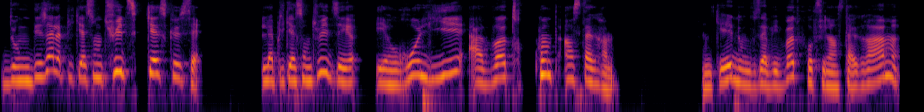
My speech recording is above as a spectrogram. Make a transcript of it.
Donc déjà, l'application Tweets, qu'est-ce que c'est? L'application Tweets est, reliée à votre compte Instagram. Donc vous avez votre profil Instagram,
